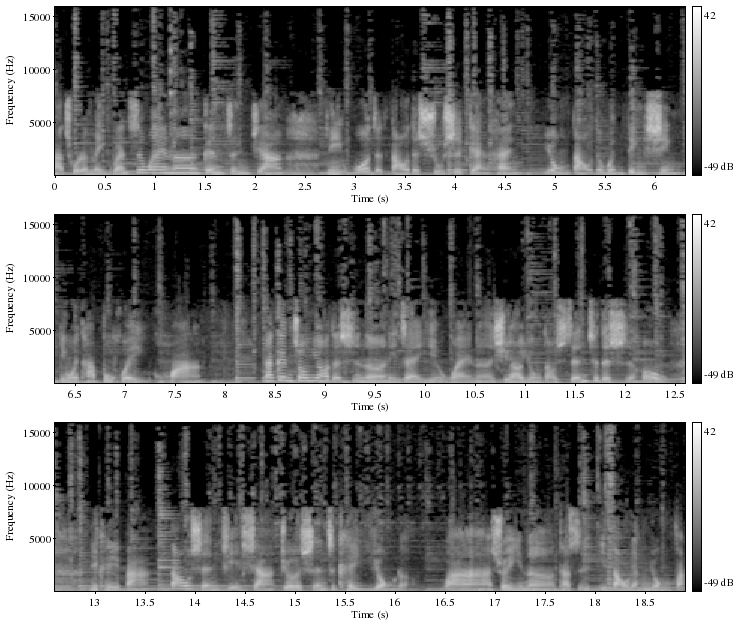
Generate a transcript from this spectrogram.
它除了美观之外呢，更增加你握着刀的舒适感和用刀的稳定性，因为它不会滑。那更重要的是呢，你在野外呢需要用到绳子的时候，你可以把刀绳解下，就有绳子可以用了。哇，所以呢，它是一刀两用法。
